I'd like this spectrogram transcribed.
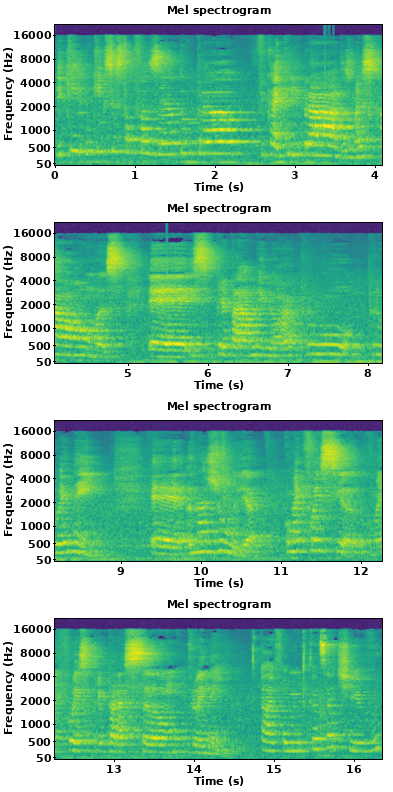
e que, o que, vocês estão fazendo para ficar equilibradas, mais calmas é, e se preparar melhor para o Enem? É, Ana Júlia, como é que foi esse ano? Como é que foi essa preparação para o Enem? Ai, foi muito cansativo,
